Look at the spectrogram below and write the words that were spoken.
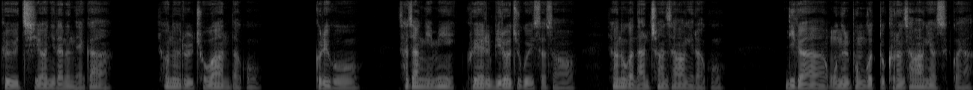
그 지연이라는 애가 현우를 좋아한다고. 그리고 사장님이 그 애를 밀어주고 있어서 현우가 난처한 상황이라고. 네가 오늘 본 것도 그런 상황이었을 거야.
